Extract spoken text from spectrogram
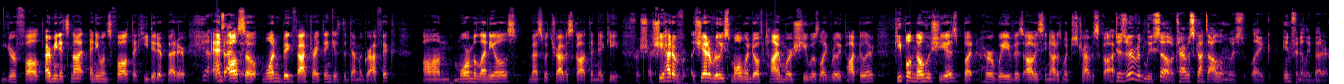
your fault. I mean, it's not anyone's fault that he did it better. Yeah, and exactly. also, one big factor I think is the demographic. Um, more millennials mess with Travis Scott than Nicki. For sure. She had a she had a really small window of time where she was like really popular. People know who she is, but her wave is obviously not as much as Travis Scott. Deservedly so. Travis Scott's album was, like, infinitely better. in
